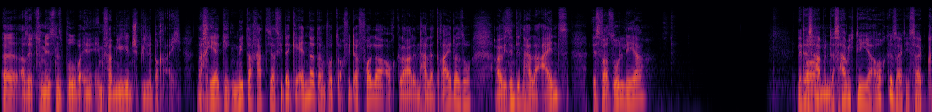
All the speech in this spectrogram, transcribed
Äh, also zumindest im Familienspielebereich. Nachher gegen Mittag hat sich das wieder geändert, dann wurde es auch wieder voller, auch gerade in Halle 3 oder so. Aber wir sind in Halle 1. Es war so leer. Ja, das habe hab ich dir ja auch gesagt. Ich sag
